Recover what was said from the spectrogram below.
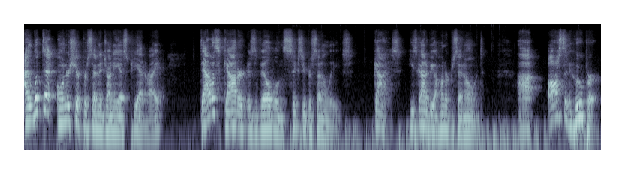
I looked at ownership percentage on ESPN. Right, Dallas Goedert is available in sixty percent of leagues. Guys, he's got to be hundred percent owned. Uh, Austin Hooper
